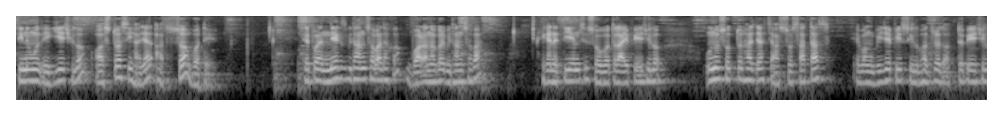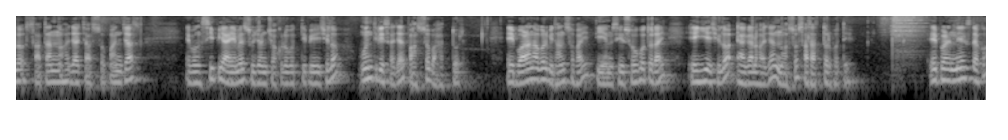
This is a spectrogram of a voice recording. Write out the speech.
তৃণমূল এগিয়েছিল অষ্টআশি হাজার আটশো ভোটে। এরপরে নেক্সট বিধানসভা দেখো, বরানগর বিধানসভা। এখানে টিএমসি সৌগত রায় পেয়েছিল ঊনসত্তর হাজার চারশো সাতাশ এবং বিজেপির শিলভদ্র দত্ত পেয়েছিল সাতান্ন হাজার চারশো পঞ্চাশ এবং সিপিআইএমের সুজন চক্রবর্তী পেয়েছিল উনত্রিশ হাজার পাঁচশো বাহাত্তর। এই বরানগর বিধানসভায় টিএমসি সৌগত রায় এগিয়েছিল এগারো হাজার নশো সাতাত্তর ভোটে। এরপরে নেক্সট দেখো,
